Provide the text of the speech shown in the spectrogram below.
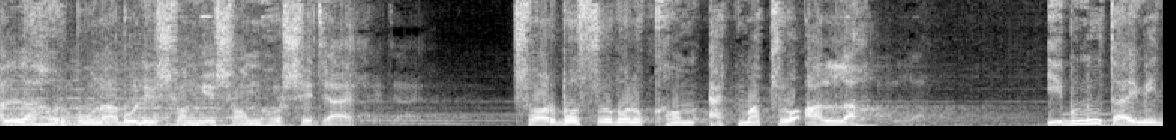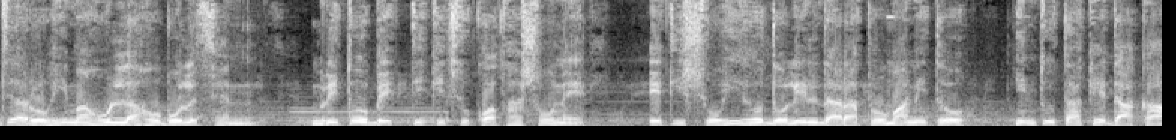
আল্লাহর গুণাবলীর সঙ্গে সংঘর্ষে যায়। সর্বশ্রবণক্ষম একমাত্র আল্লাহ। ইবনু তাইমিজা রহিমাহুল্লাহ বলেছেন, মৃত ব্যক্তি কিছু কথা শোনে, এটি সহিহ দলিল দ্বারা প্রমাণিত, কিন্তু তাকে ডাকা,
